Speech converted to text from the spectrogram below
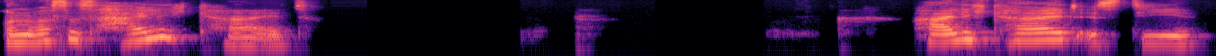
Und was ist Heiligkeit? Heiligkeit ist die,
